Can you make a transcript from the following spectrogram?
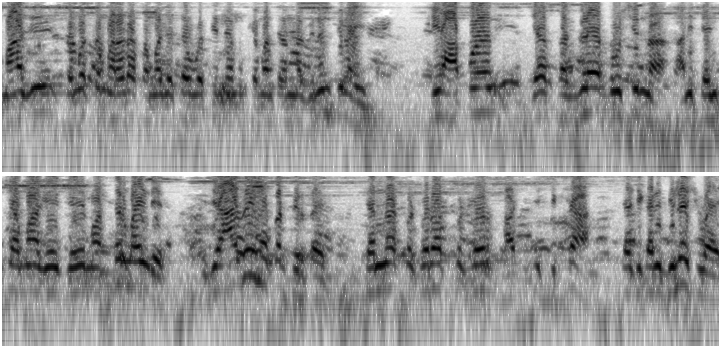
माझी समस्त मराठा समाजाच्या वतीने मुख्यमंत्र्यांना विनंती राहील की आपण या सगळ्या दोषींना आणि त्यांच्या मागे जे मास्टर माइंड आहेत जे आजही मोकट फिरतायत त्यांना कठोरात कठोर फाशीची शिक्षा त्या ठिकाणी दिल्याशिवाय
